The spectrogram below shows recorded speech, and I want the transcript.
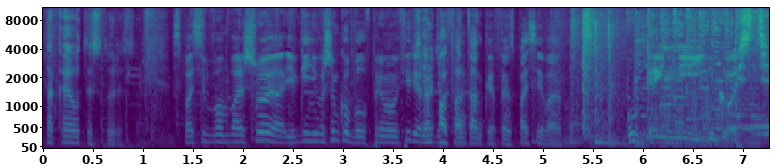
такая вот история. Саша. Спасибо вам большое. Евгений Вышенков был в прямом эфире. Всем Радио пока. Фонтан КФМ. Спасибо. Утренний гость.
